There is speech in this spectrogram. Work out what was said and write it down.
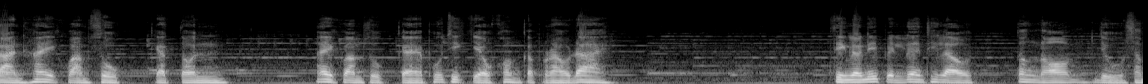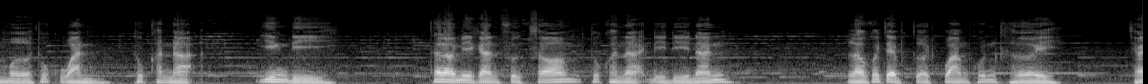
การให้ความสุขแก่ตน ให้ความสุขแก่ผู้ที่เกี่ยวข้องกับเราได้ สิ่งเหล่านี้เป็นเรื่องที่เรา ต้องน้อมอยู่เสมอทุกวันทุกขณะยิ่งดี ถ้าเรามีการฝึกซ้อมทุกขณะดี ๆ นั้น เราก็จะเกิดความคุ้นเคย ใช้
